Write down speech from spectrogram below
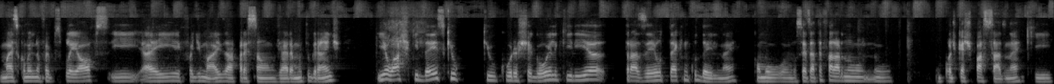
Mas como ele não foi para os playoffs, e aí foi demais, a pressão já era muito grande. E eu acho que desde que o, que o Cura chegou, ele queria trazer o técnico dele, né? Como vocês até falaram no, no, no podcast passado, né? Que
